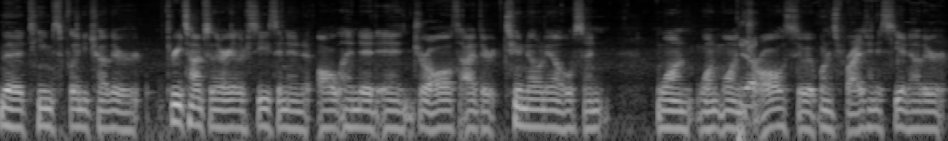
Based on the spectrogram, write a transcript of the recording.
the teams played each other three times in the regular season, and it all ended in draws, either two no nils and one one one Yeah. draw. So it wouldn't surprise me to see another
